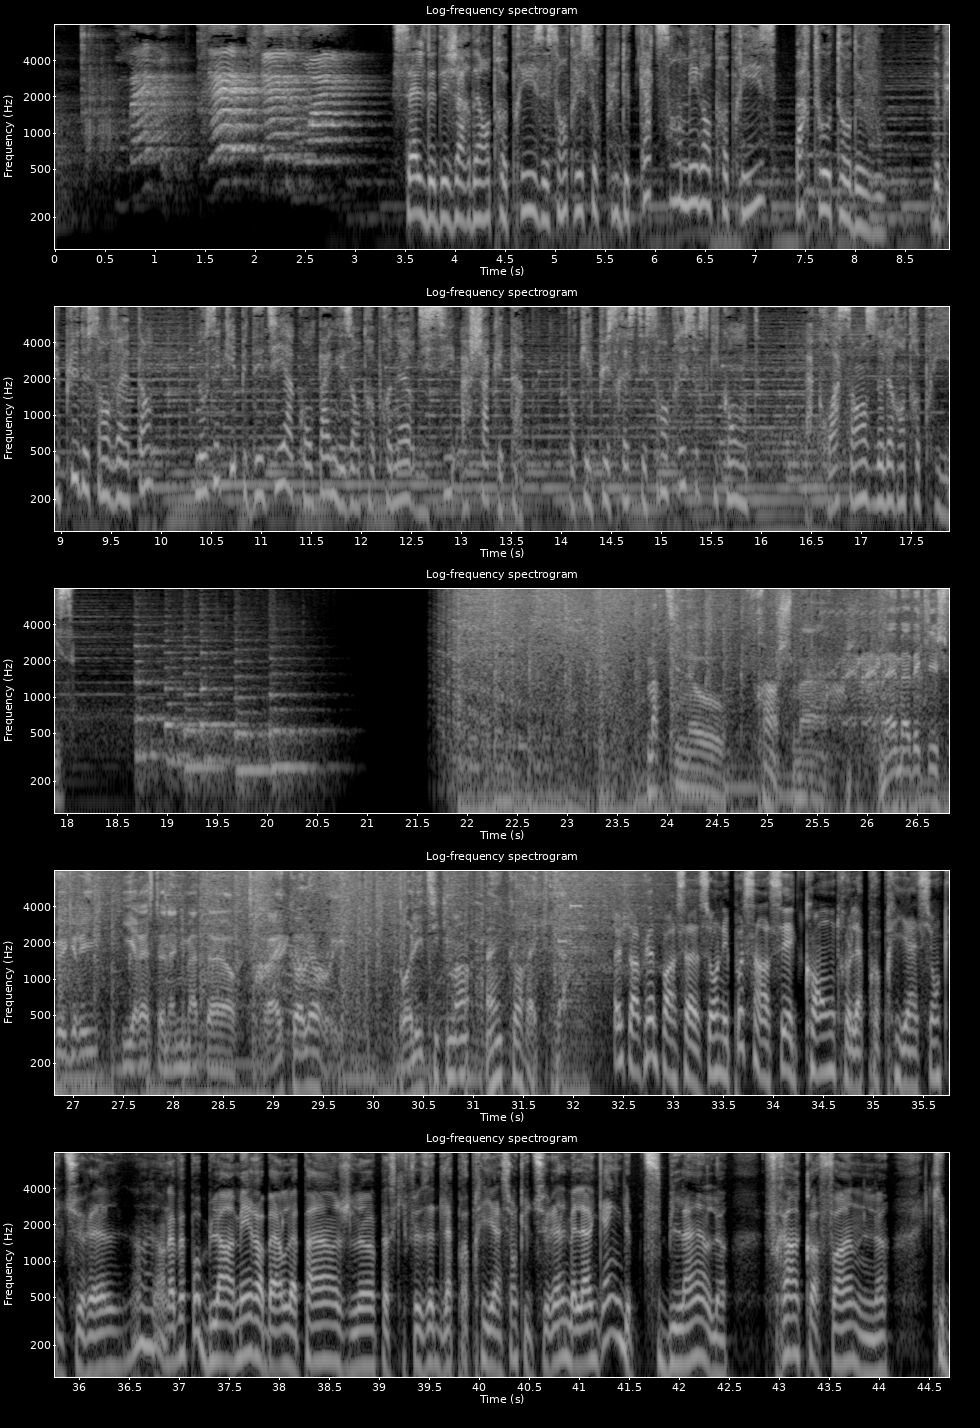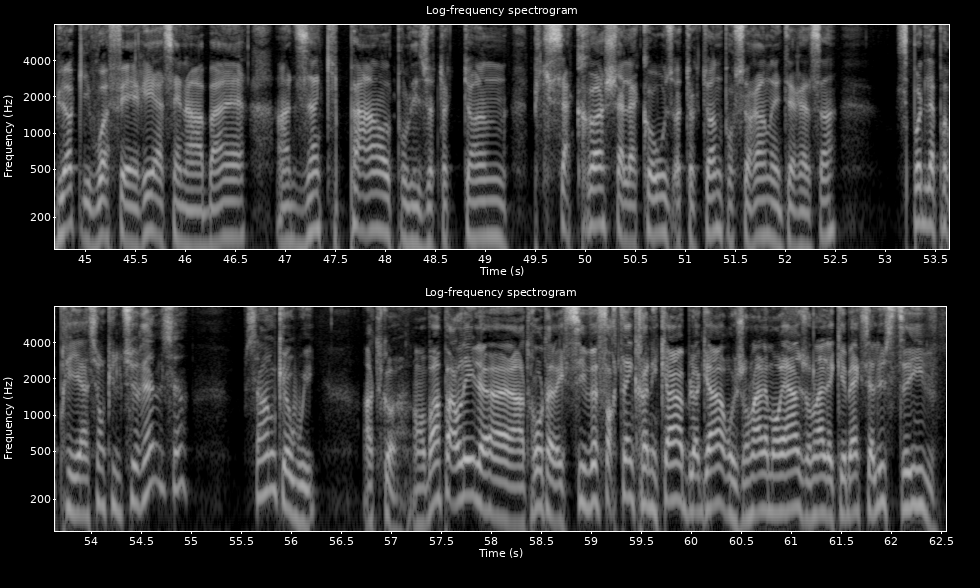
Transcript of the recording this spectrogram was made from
Celle de Desjardins Entreprises est centrée sur plus de 400 000 entreprises partout autour de vous. Depuis plus de 120 ans, nos équipes dédiées accompagnent les entrepreneurs d'ici à chaque étape pour qu'ils puissent rester centrés sur ce qui compte, la croissance de leur entreprise. Martineau, franchement, même avec les cheveux gris, il reste un animateur très coloré. Politiquement incorrect. Je suis en train de penser à ça. On n'est pas censé être contre l'appropriation culturelle. On n'avait pas blâmé Robert Lepage parce qu'il faisait de l'appropriation culturelle, mais la gang de petits blancs là, francophones là, qui bloquent les voies ferrées à Saint-Lambert en disant qu'ils parlent pour les Autochtones puis qui s'accrochent à la cause autochtone pour se rendre intéressant, c'est pas de l'appropriation culturelle, ça? Il semble que oui. En tout cas, on va en parler, là, entre autres, avec Steve Fortin, chroniqueur, blogueur au Journal de Montréal, Journal de Québec. Salut, Steve.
